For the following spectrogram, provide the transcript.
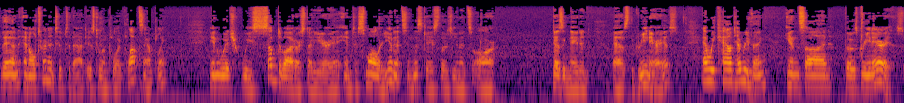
then an alternative to that is to employ plot sampling, in which we subdivide our study area into smaller units. In this case, those units are designated as the green areas, and we count everything inside those green areas.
